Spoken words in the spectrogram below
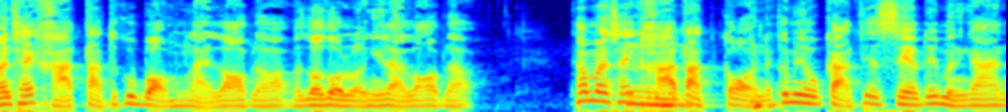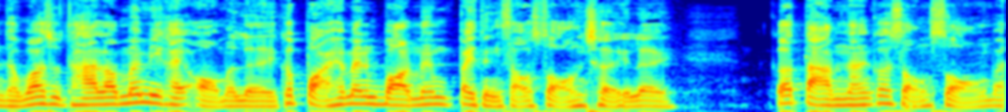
มันใช้ขาตัดที่กูบอกมึงหลายรอบแล้วอะมันโดนอย่างนี้หลายรอบแล้ว ถ้ามันใช้ขาตัดก่อนก็มีโอกาสที่จะเซฟได้เหมือนกันแต่ว่าสุดท้ายเราไม่มีใครออกมาเลย ก็ปล่อยให้มันบอลแม่งไปถึงเสาสองเฉยเลย ก็ตามนั้นก็สองสองไป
